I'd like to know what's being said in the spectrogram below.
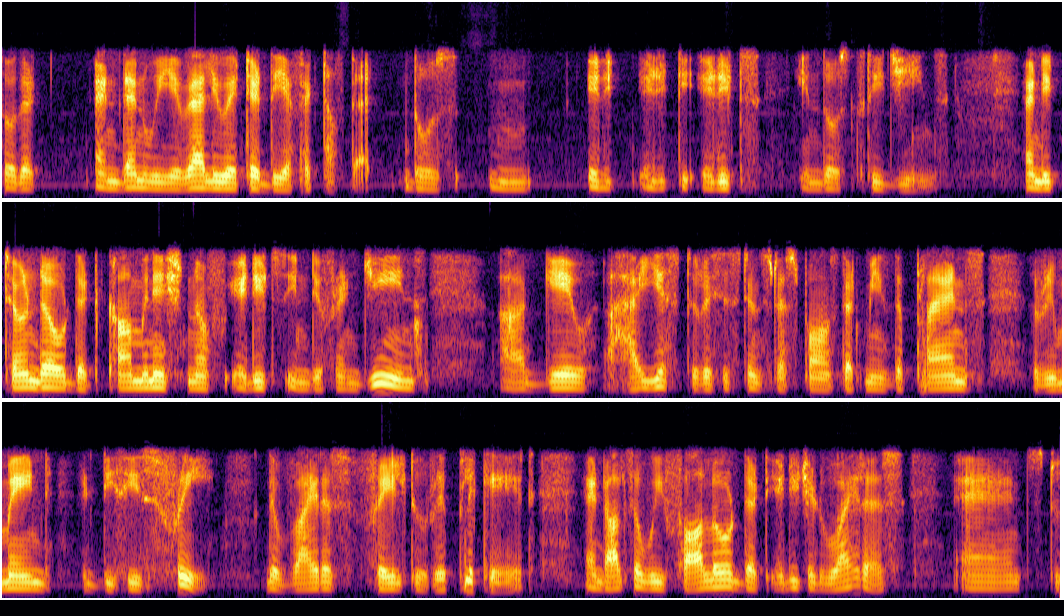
so that and then we evaluated the effect of that those um, edit, edit, edits in those three genes, and it turned out that combination of edits in different genes uh, gave highest resistance response. That means the plants remained disease free. The virus failed to replicate, and also we followed that edited virus and to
